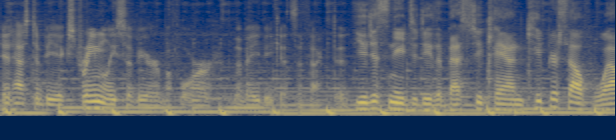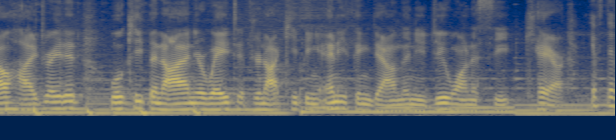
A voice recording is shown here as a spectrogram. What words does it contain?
it has to be extremely severe before the baby gets affected. You just need to do the best you can. Keep yourself well hydrated. We'll keep an eye on your weight. If you're not keeping anything down, then you do want to seek care. If the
